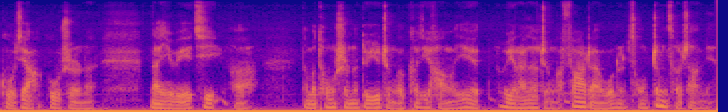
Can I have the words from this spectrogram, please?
股价估值呢难以为继啊。那么同时呢，对于整个科技行业未来的整个发展，无论是从政策上面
